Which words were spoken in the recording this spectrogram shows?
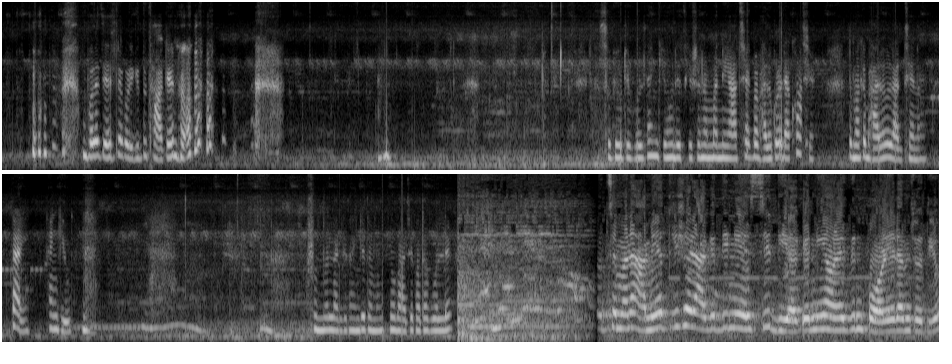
বলে চেষ্টা করি কিন্তু থাকে না। So beautiful thank you description number নিয়ে আছে একবার ভালো করে দেখো আছে। তোমাকে ভালো লাগছে না। তাই থ্যাংক ইউ সুন্দর লাগছে থ্যাংক ইউ তোমাকে কেউ বাজে কথা বললে। হচ্ছে মানে আমি আর তৃষার আগের দিনই এসেছি দিয়াকে নিয়ে অনেকদিন পরে এলাম যদিও।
